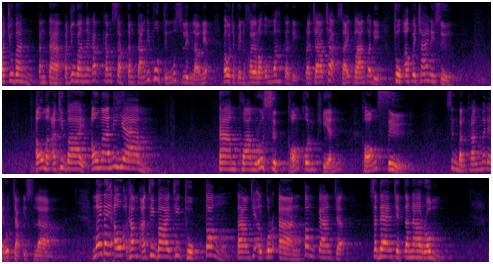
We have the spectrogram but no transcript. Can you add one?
ปัจจุบันต่างๆ ปัจจุบันนะครับคำศัพท์ต่างๆ ที่พูดถึงมุสลิมเหล่านี้ไม่ว่าจะเป็นคอยรออุมมะก็ดี ประชาชาติสายกลางก็ดี ถูกเอาไปใช้ในสื่อ เอามาอธิบาย เอามานิยาม ตามความรู้สึกของคนเขียนของสื่อ ซึ่งบางครั้งไม่ได้รู้จักอิสลาม ไม่ได้เอาคำอธิบายที่ถูกต้องตามที่อัลกุรอานต้องการจะแสดงเจตนารมณ์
